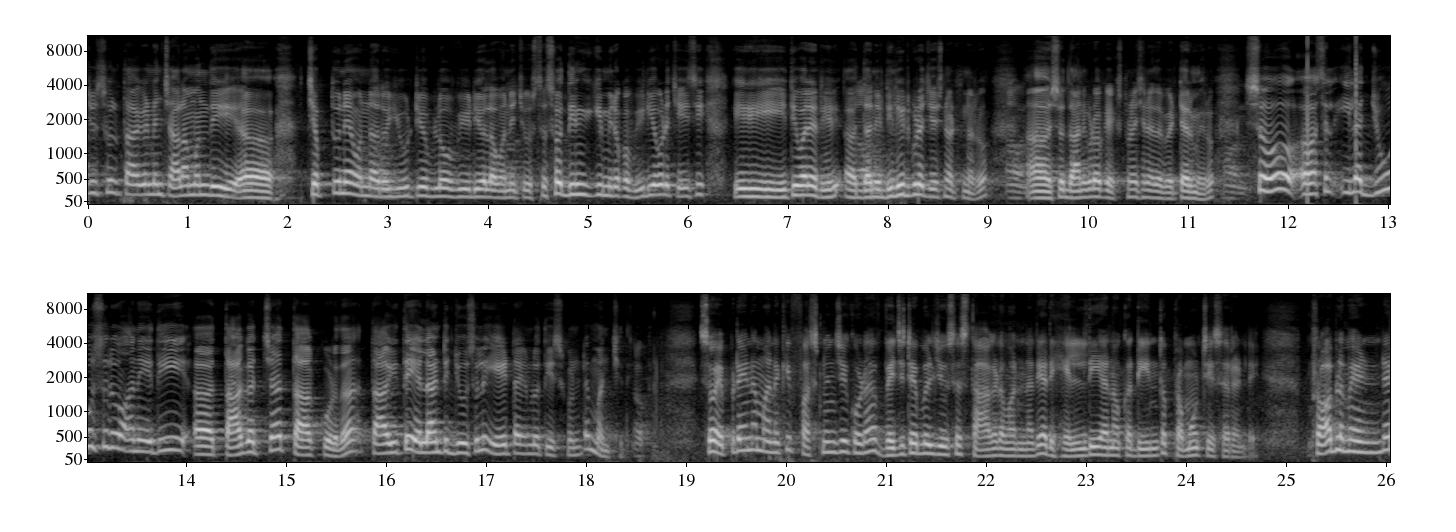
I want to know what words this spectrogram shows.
జ్యూసులు తాగండి అని చాలామంది చెప్తూనే ఉన్నారు యూట్యూబ్లో వీడియోలు అవన్నీ చూస్తూ. సో దీనికి మీరు ఒక వీడియో కూడా చేసి ఈ ఇటీవలే దాన్ని డిలీట్ కూడా చేసినట్టున్నారు. సో దానికి కూడా ఒక ఎక్స్ప్లెనేషన్ ఏదో పెట్టారు మీరు. సో అసలు ఇలా జ్యూసులు అనేది తాగచ్చా తాగకూడదా? తాగితే ఎలాంటి జ్యూసులు ఏ టైంలో తీసుకుంటే మంచిది? సో ఎప్పుడైనా మనకి ఫస్ట్ నుంచి కూడా వెజిటేబుల్ జ్యూసెస్ తాగడం అన్నది అది హెల్దీ అని ఒక దీంతో ప్రమోట్ చేశారండి. ప్రాబ్లం ఏంటంటే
